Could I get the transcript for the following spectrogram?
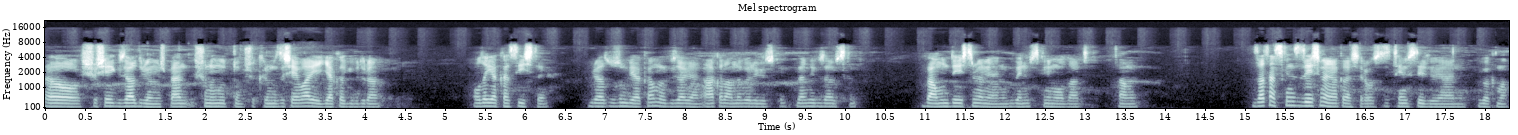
Oo, şu şey güzel duruyormuş. Ben şunu unuttum. Şu kırmızı şey var ya yaka gibi duran. O da yakası işte. Biraz uzun bir yaka ama güzel yani. Arkadan da böyle gözüküyor. Bence güzel bir skin. Ben bunu değiştirmem yani. Bu benim skinim oldu artık. Tamam. Zaten skininizi değiştirmeyin arkadaşlar. O sizi temsil ediyor yani. Bir bakıma.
